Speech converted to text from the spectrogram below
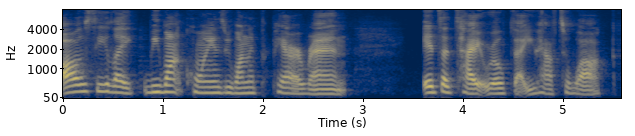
Obviously, like we want coins, we want to pay our rent, it's a tightrope that you have to walk.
